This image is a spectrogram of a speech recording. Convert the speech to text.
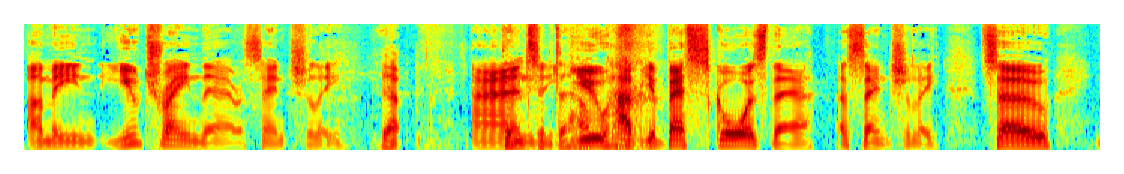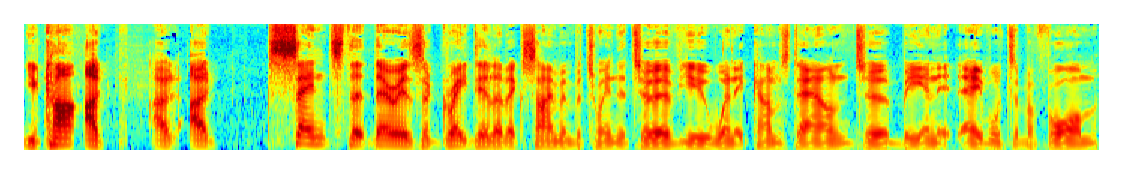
I mean you train there essentially Yep. and seem to help. you have your best scores there essentially. So you can't. I, I, I sense that there is a great deal of excitement between the two of you when it comes down to being able to perform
